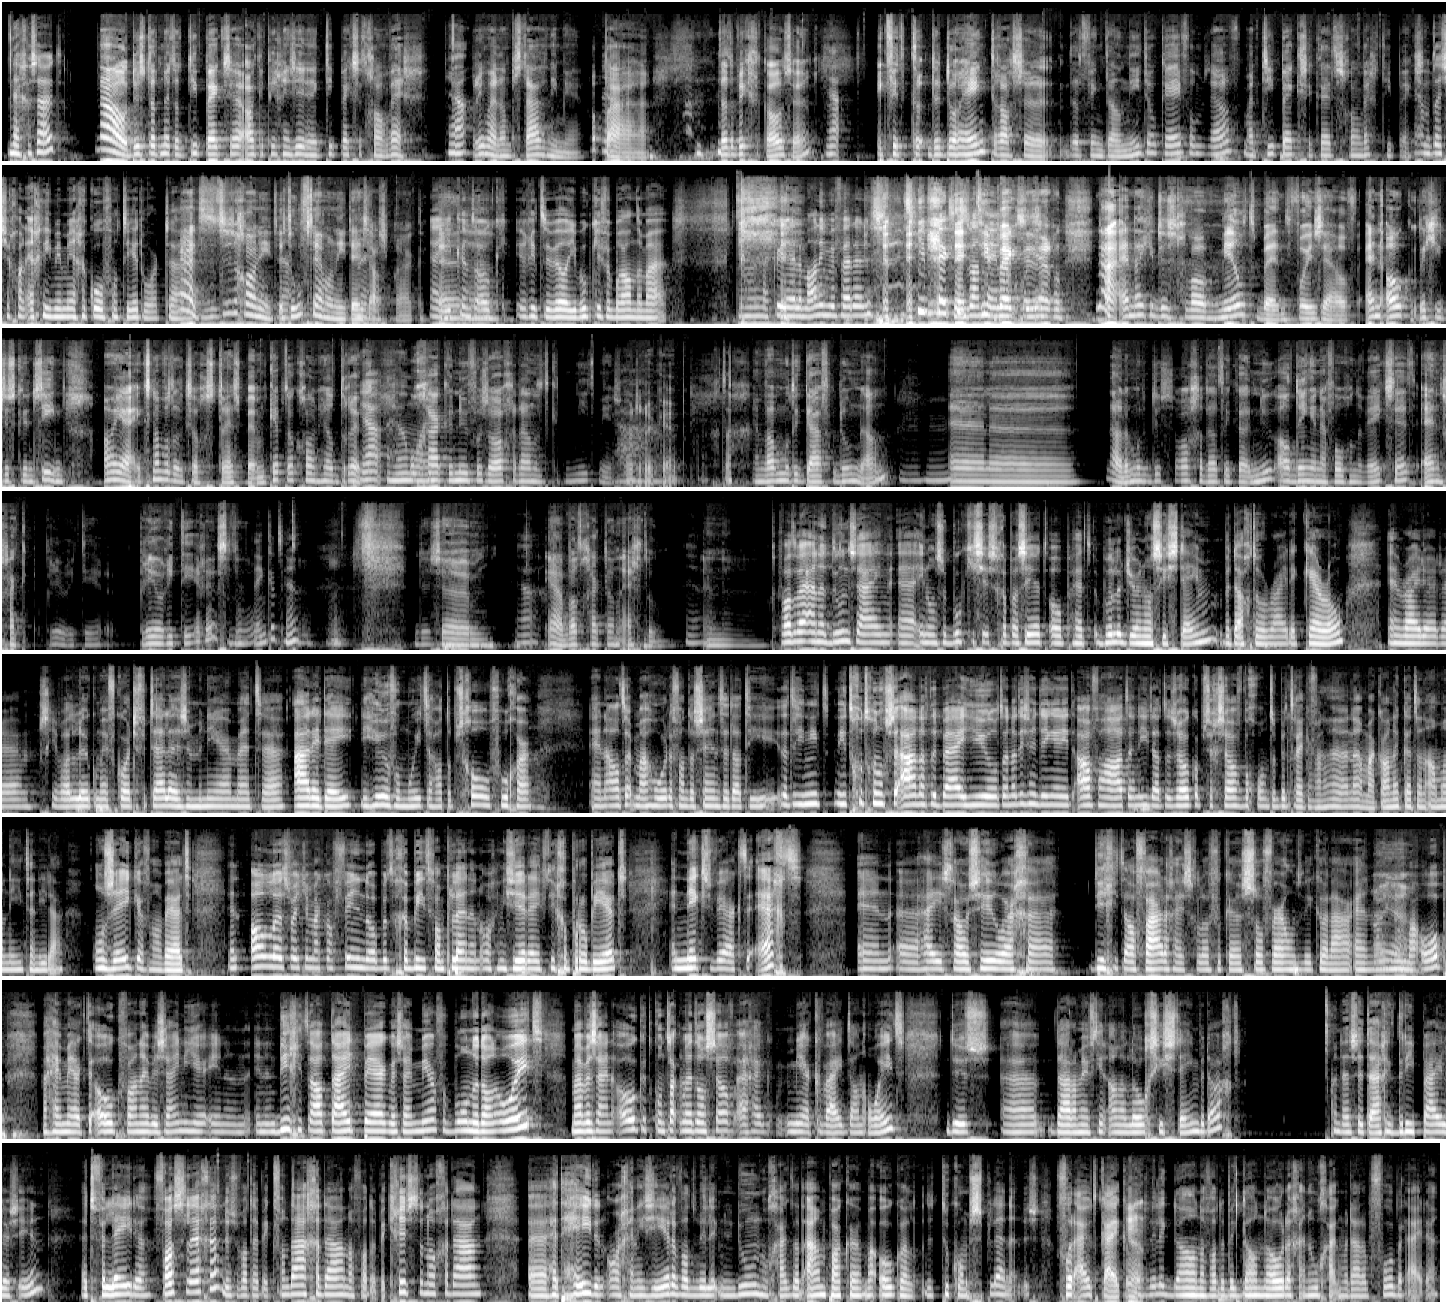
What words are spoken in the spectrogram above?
Leg eens uit. Nou, dus dat met dat T-Pexen, oh, ik heb hier geen zin in, ik T-Pex het gewoon weg. Ja. Prima, dan bestaat het niet meer. Hoppa. Dat heb ik gekozen. Ja. Ik vind er doorheen krassen, dat vind ik dan niet oké voor mezelf. Maar T-Pexen kan je dus gewoon weg Ja, T-Pexen. omdat je gewoon echt niet meer mee geconfronteerd wordt. eh. Ja, het, het is er gewoon niet. Het hoeft helemaal niet, deze Nee. afspraken. Ja, je kunt eh, ook ritueel je boekje verbranden, maar dan kun je helemaal niet meer verder. Dus is hele T-Pex is echt Nou, en dat je dus gewoon mild bent voor jezelf. En ook dat je dus kunt zien, oh ja, ik snap wel dat ik zo gestrest ben. Want ik heb het ook gewoon heel druk. Ja, heel Hoe mooi. ga ik er nu voor zorgen dan dat ik het niet meer zo Ja. druk heb? Prachtig. En wat moet ik daarvoor doen dan? Mhm. En eh, nou, dan moet ik dus zorgen dat ik eh, nu al dingen naar volgende week zet. En ga ik prioriteren. Prioriteren, is dat een Ik denk het, ja. Dus ehm, ja. ja, wat ga ik dan echt doen? En, eh, Wat wij aan het doen zijn in onze boekjes is gebaseerd op het bullet journal systeem, bedacht door Ryder Carroll. En Ryder, misschien wel leuk om even kort te vertellen, is een meneer met ADD die heel veel moeite had op school vroeger. En altijd maar hoorde van docenten dat hij, dat hij niet, niet goed genoeg zijn aandacht erbij hield. En dat hij zijn dingen niet af had. En die dat dus ook op zichzelf begon te betrekken. Van, nou, maar kan ik het dan allemaal niet? En die daar onzeker van werd. En alles wat je maar kan vinden op het gebied van plannen en organiseren heeft hij geprobeerd. En niks werkte echt. En eh, hij is trouwens heel erg eh, digitaal vaardig. Hij is geloof ik softwareontwikkelaar en Oh eh, ja. noem maar op. Maar hij merkte ook van, we zijn hier in een, in een digitaal tijdperk. We zijn meer verbonden dan ooit. Maar we zijn ook het contact met onszelf eigenlijk meer kwijt dan ooit. Dus eh, daarom heeft hij een analoog systeem bedacht. En daar zitten eigenlijk drie pijlers in. Het verleden vastleggen, dus wat heb ik vandaag gedaan of wat heb ik gisteren nog gedaan. Eh, het heden organiseren, wat wil ik nu doen, hoe ga ik dat aanpakken, maar ook wel de toekomst plannen. Dus vooruitkijken, Ja. wat wil ik dan of wat heb ik dan nodig en hoe ga ik me daarop voorbereiden.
